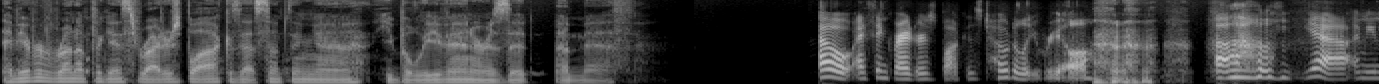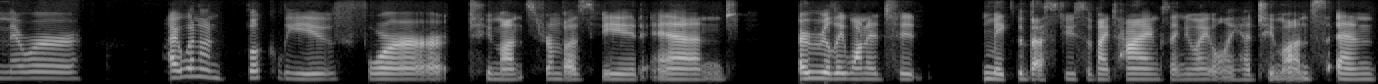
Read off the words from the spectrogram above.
Have you ever run up against writer's block? Is that something uh, you believe in or is it a myth? Oh, I think writer's block is totally real. um, yeah, I mean, there were I went on book leave for two months from BuzzFeed, and I really wanted to make the best use of my time because I knew I only had two months. And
